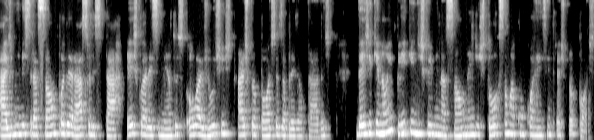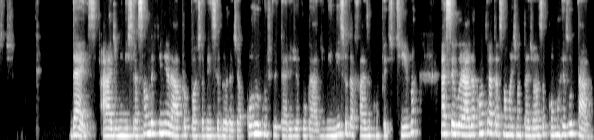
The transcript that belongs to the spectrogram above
A administração poderá solicitar esclarecimentos ou ajustes às propostas apresentadas desde que não impliquem discriminação nem distorçam a concorrência entre as propostas. 10. A administração definirá a proposta vencedora de acordo com os critérios divulgados no início da fase competitiva, assegurada a contratação mais vantajosa como resultado.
